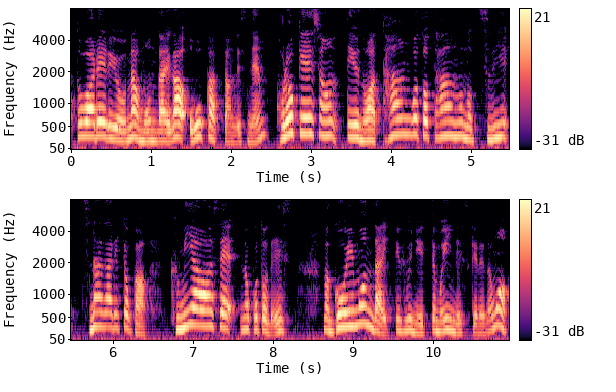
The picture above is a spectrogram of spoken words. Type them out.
問われるような問題が多かったんですね。コロケーションっていうのは単語と単語のつみつながりとか組み合わせのことです。まあ、語彙問題っていうふうに言ってもいいんですけれども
